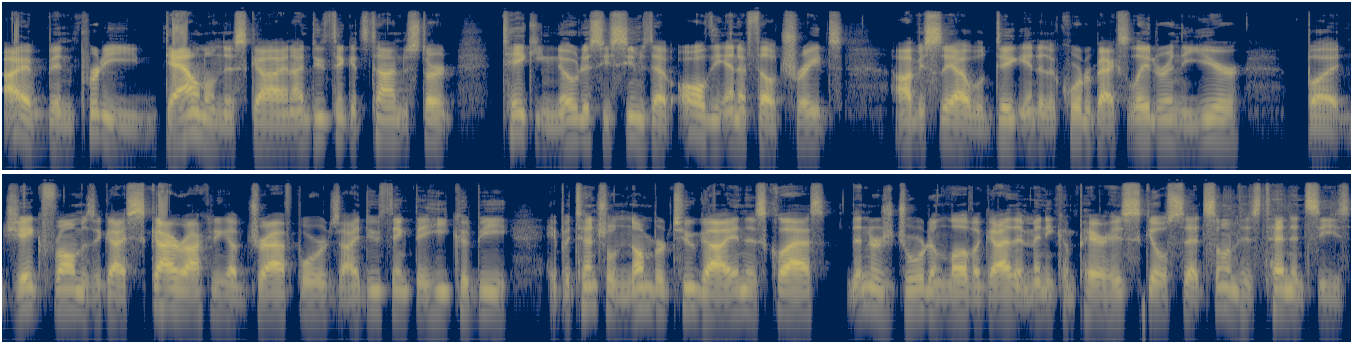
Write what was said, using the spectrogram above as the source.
I have been pretty down on this guy, and I do think it's time to start taking notice. He seems to have all the NFL traits. Obviously, I will dig into the quarterbacks later in the year, but Jake Fromm is a guy skyrocketing up draft boards. I do think that he could be a potential number two guy in this class. Then there's Jordan Love, a guy that many compare his skill set, some of his tendencies,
